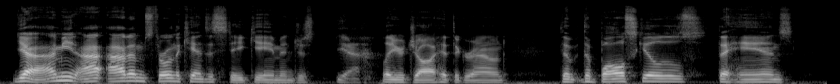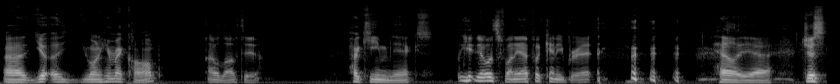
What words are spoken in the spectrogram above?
yeah, I mean, A- Adams throwing the Kansas State game and just yeah, let your jaw hit the ground. The the ball skills, the hands, Uh, you, uh, you want to hear my comp? I would love to. Hakeem Nicks. You know what's funny? I put Kenny Britt. Hell yeah. Just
